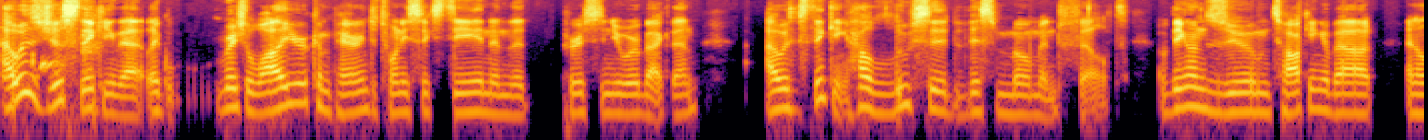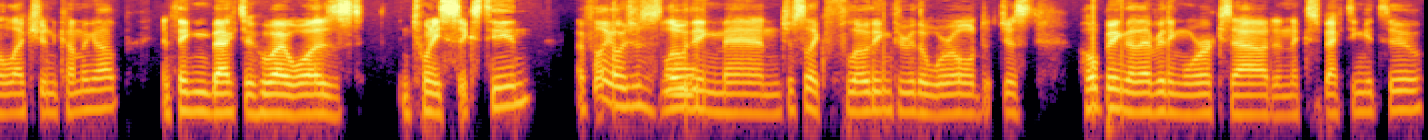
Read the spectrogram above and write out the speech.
I was just thinking that, like, Rachel, while you were comparing to 2016 and the person you were back then, I was thinking how lucid this moment felt of being on Zoom, talking about an election coming up, and thinking back to who I was in 2016. I feel like I was just mm-hmm. loathing man, just like floating through the world, just hoping that everything works out and expecting it to.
